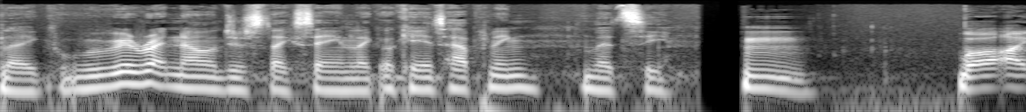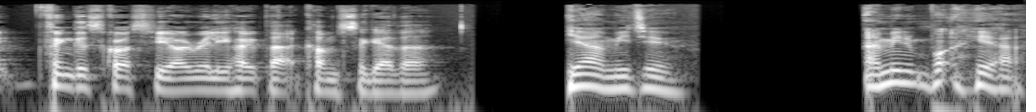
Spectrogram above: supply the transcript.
like we're right now just like saying like okay it's happening let's see hmm. well i fingers crossed for you i really hope that comes together yeah me too i mean yeah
